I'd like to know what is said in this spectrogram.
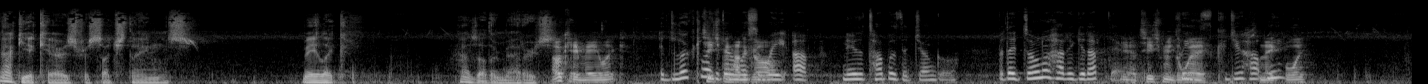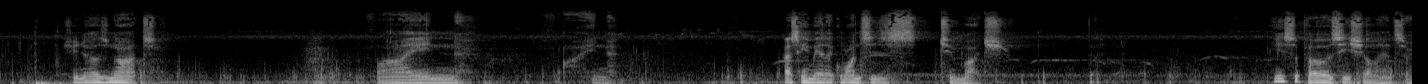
Akia cares for such things. Malik has other matters. Okay, Malik. It looked Teach like me there was go a up. way up near the top of the jungle, but I don't know how to get up there. Yeah, teach me the Please, way. could you help Snake me? boy. She knows not. Fine. Fine. Asking Malik once is too much. But suppose he shall answer.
